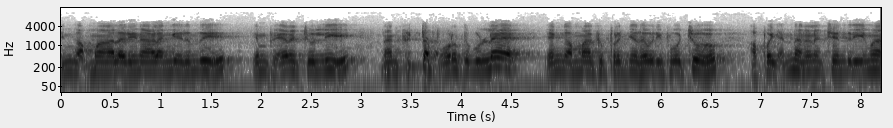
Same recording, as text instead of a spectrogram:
எங்க அம்மா அலறினாள் அங்க இருந்து என் பேரை சொல்லி நான் கிட்ட போறதுக்குள்ள எங்க அம்மாக்கு பிரஜை தவறி போச்சு? அப்ப என்ன நினைச்சேன் தெரியுமா?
